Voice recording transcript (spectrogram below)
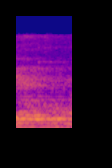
eu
